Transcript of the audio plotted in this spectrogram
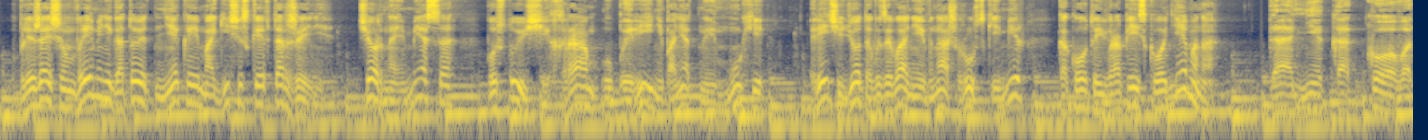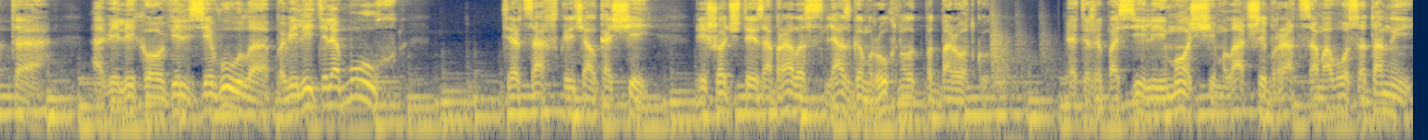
в ближайшем времени готовят некое магическое вторжение. Черное место, пустующий храм, упыри, непонятные мухи. Речь идет о вызывании в наш русский мир какого-то европейского демона? Да не какого-то! А великого Вельзевула, повелителя мух!» В сердцах вскричал Кощей. Решетчатое забрало с лязгом рухнуло к подбородку. «Это же по силе и мощи младший брат самого сатаны!»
